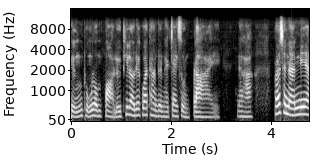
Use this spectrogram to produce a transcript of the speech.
ถึงถุงลมปอด หรือที่เราเรียกว่าทางเดินหายใจส่วนปลายนะคะ เพราะฉะนั้นเนี่ย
